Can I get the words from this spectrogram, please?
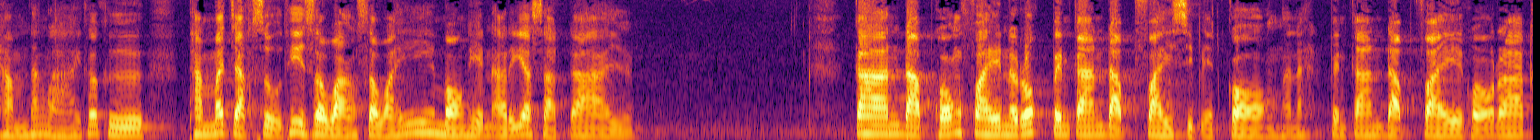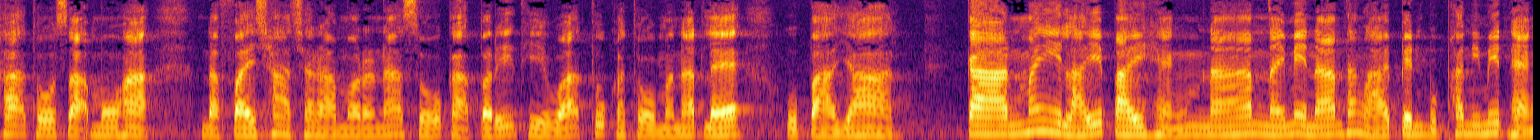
ธรรมทั้งหลายก็คือ ธรรมจักสุที่สว่างสวัยมองเห็นอริยสัจได้ การดับของไฟนรกเป็นการดับไฟ 11 กองนะเป็นการดับไฟของราคะโทสะโมหะ ดับไฟชาติชรามรณะโสกปริเทวะ ทุกขโทมนัสและอุปาญาต การไม่ไหลไปแห่งน้ำในแม่น้ำทั้งหลายเป็นบุพนิมิตแห่ง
